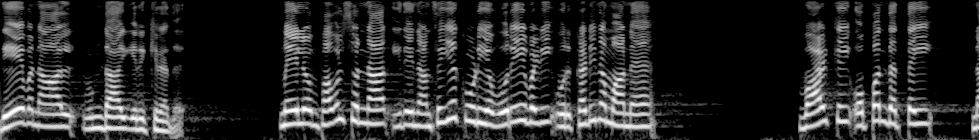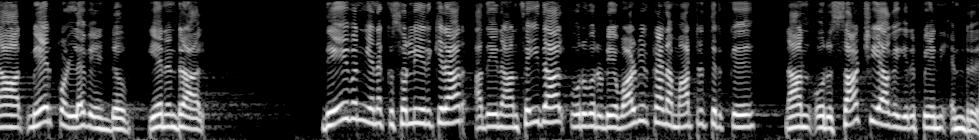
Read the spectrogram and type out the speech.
தேவனால் உண்டாயிருக்கிறது. மேலும் பவுல் சொன்னார் இதை நான் செய்யக்கூடிய ஒரே வழி ஒரு கடினமான வாழ்க்கை ஒப்பந்தத்தை நான் மேற்கொள்ள வேண்டும். ஏனென்றால் தேவன் எனக்கு சொல்லியிருக்கிறார் அதை நான் செய்தால் ஒருவருடைய வாழ்விற்கான மாற்றத்திற்கு நான் ஒரு சாட்சியாக இருப்பேன் என்று.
